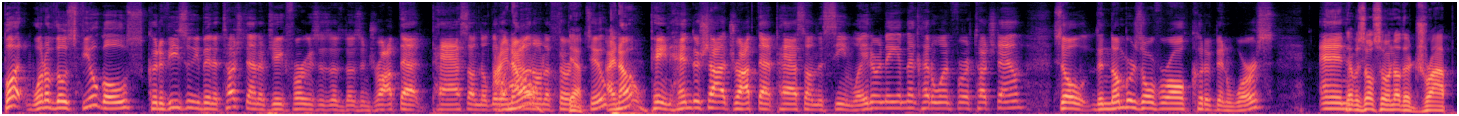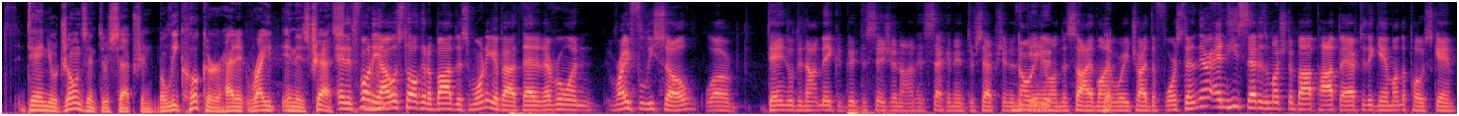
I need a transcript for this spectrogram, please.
But one of those field goals could have easily been a touchdown if Jake Ferguson doesn't drop that pass on the little out on a third and two. I know. Peyton Hendershot dropped that pass on the seam later, and they and that could have went for a touchdown. So the numbers overall could have been worse. And There was also another dropped Daniel Jones interception. Malik Hooker had it right in his chest. And it's funny, mm-hmm. I was talking to Bob this morning about that, and everyone, rightfully so, well, Daniel did not make a good decision on his second interception in the No, game on the sideline where he tried to force it in there. And he said as much to Bob Papa after the game on the post game.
